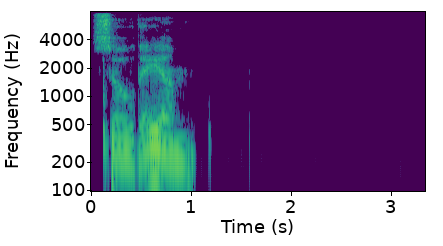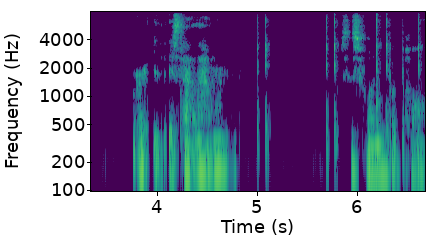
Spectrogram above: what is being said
So they, um, or is that that one? Is this one Bhopal?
